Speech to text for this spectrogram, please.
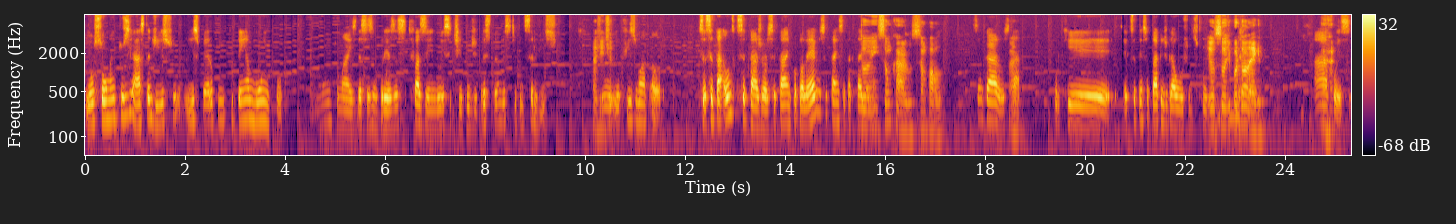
eu sou uma entusiasta disso e espero que, que tenha muito muito mais dessas empresas fazendo esse tipo de prestando esse tipo de serviço. A gente... eu, eu fiz uma você tá onde que você tá, Jorge? Você tá em Porto Alegre ou você tá em Santa Catarina? Tô em São Carlos, São Paulo. São Carlos, tá. É. Porque é que você tem sotaque de gaúcho, desculpa. Eu sou de Porto Alegre. ah, pois.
